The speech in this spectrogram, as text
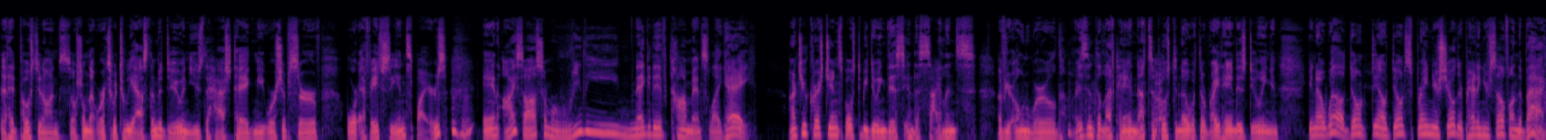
that had posted on social networks, which we asked them to do and use the hashtag Meet Worship Serve or FHC Inspires. Mm-hmm. And I saw some really negative comments like, "Hey." Aren't you Christians supposed to be doing this in the silence of your own world? Isn't the left hand not supposed to know what the right hand is doing? And you know, well, don't you know, don't sprain your shoulder patting yourself on the back.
